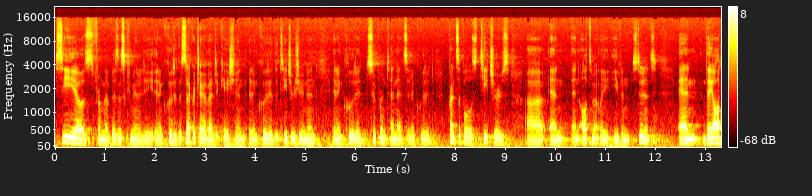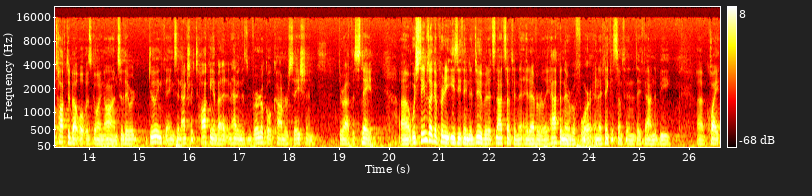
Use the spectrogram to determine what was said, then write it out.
CEOs from the business community, it included the Secretary of Education, it included the teachers union, it included superintendents, it included principals, teachers, uh, and, and ultimately even students. And they all talked about what was going on. So they were doing things and actually talking about it and having this vertical conversation throughout the state, uh, which seems like a pretty easy thing to do, but it's not something that had ever really happened there before. And I think it's something that they found to be uh, quite,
